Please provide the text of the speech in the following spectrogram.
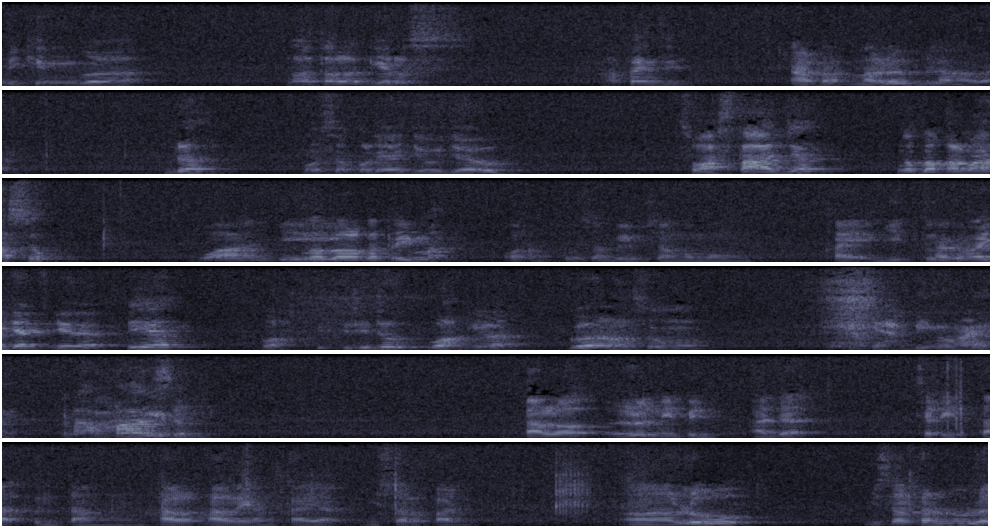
bikin gue nggak tahu lagi harus apain sih. Apa? Malu bilang apa? Udah gak usah kuliah jauh-jauh. Swasta aja nggak bakal masuk. Wah anjing. Nggak bakal keterima. Orang tuh sampai bisa ngomong kayak gitu. Langsung ngejat gitu? Iya. Wah di situ wah gila. Gue langsung ya bingung aja. Kenapa Parah gitu? kalau lu nih pin ada cerita tentang hal-hal yang kayak misalkan uh, lu misalkan lu lagi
